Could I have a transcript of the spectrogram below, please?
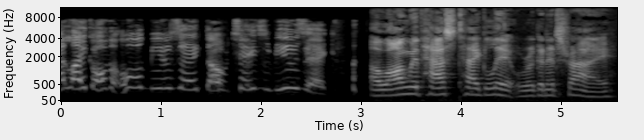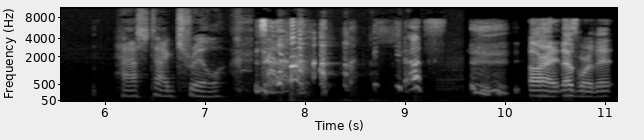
I like all the old music. Don't change the music. Along with hashtag lit, we're gonna try hashtag trill. Yes. All right, that's worth it.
